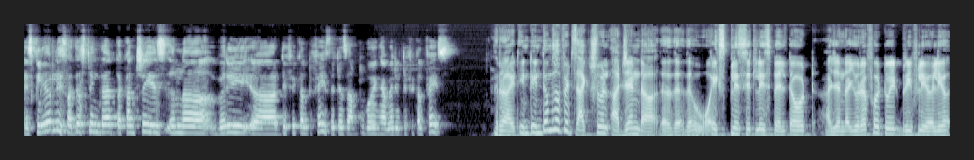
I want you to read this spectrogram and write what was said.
is clearly suggesting that the country is in a very difficult phase. It is undergoing a very difficult phase. Right. In, in terms of its actual agenda, the, the, the explicitly spelled out agenda, you referred to it briefly earlier.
